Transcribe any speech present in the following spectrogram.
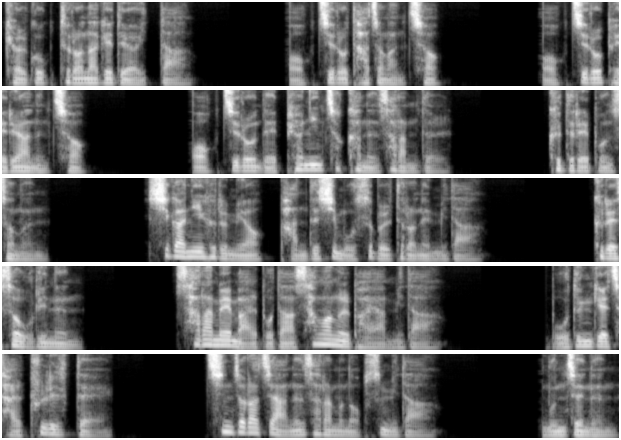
결국 드러나게 되어 있다. 억지로 다정한 척, 억지로 배려하는 척, 억지로 내 편인 척하는 사람들. 그들의 본성은 시간이 흐르며 반드시 모습을 드러냅니다. 그래서 우리는 사람의 말보다 상황을 봐야 합니다. 모든 게 잘 풀릴 때 친절하지 않은 사람은 없습니다. 문제는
